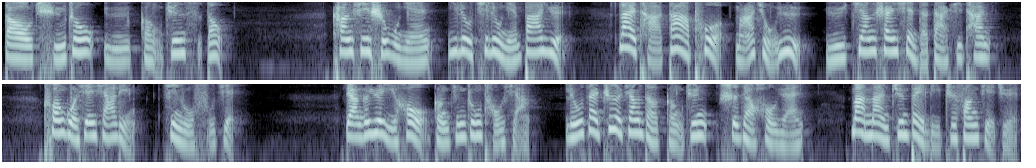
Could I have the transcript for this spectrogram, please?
到衢州与耿军死斗。康熙十五年（一六七六年）八月，赖塔大破马九玉于江山县的大溪滩，穿过仙霞岭进入福建。两个月以后，耿精忠投降，留在浙江的耿军失掉后援，慢慢均被李之芳解决。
